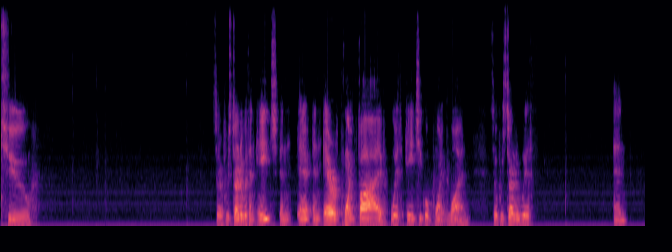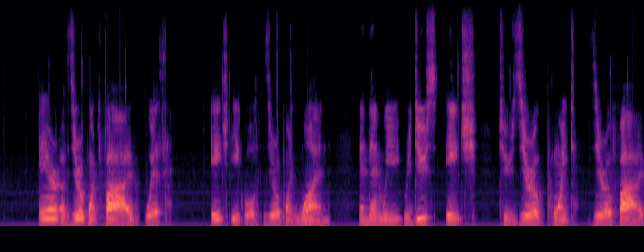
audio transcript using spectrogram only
to so if we started with an h an, an error of 0.5 with h equal 0.1 so if we started with an error of 0.5 with h equals 0.1 and then we reduce h to 0.05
